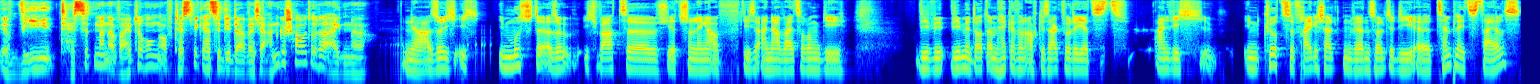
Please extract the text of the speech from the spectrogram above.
Wie testet man Erweiterungen auf TestWiki? Hast du dir da welche angeschaut oder eigene? Ja, also ich, ich, ich musste, also ich warte jetzt schon länger auf diese eine Erweiterung, die, wie, wie, wie mir dort am Hackathon auch gesagt wurde, jetzt eigentlich in Kürze freigeschalten werden sollte, die äh, Template Styles,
